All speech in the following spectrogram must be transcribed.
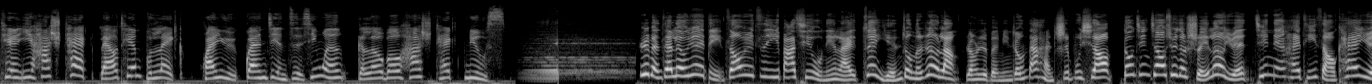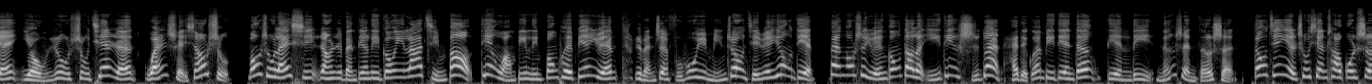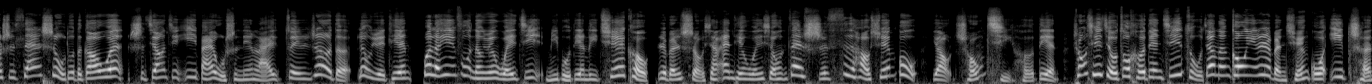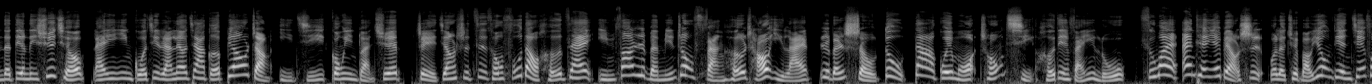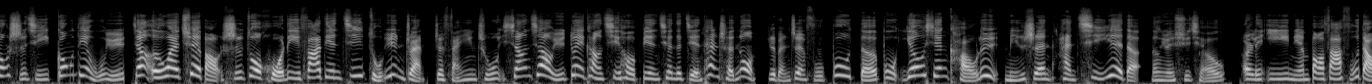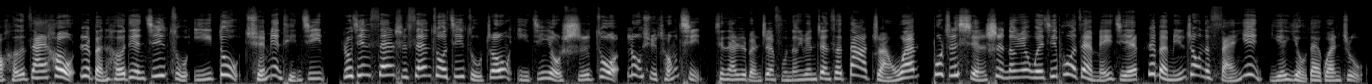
天一 hashtag 聊天不累，环宇关键字新闻 global hashtag news。日本在六月底遭遇自一八七五年来最严重的热浪，让日本民众大喊吃不消。东京郊区的水乐园今年还提早开园，涌入数千人玩水消暑。猛暑来袭，让日本电力供应拉警报，电网濒临崩溃边缘。日本政府呼吁民众节约用电，办公室员工到了一定时段还得关闭电灯，电力能省则省。东京也出现超过摄氏三十五度的高温，是将近一百五十年来最热的六月天。为了应付能源危机，弥补电力缺口，日本首相岸田文雄在十四号宣布要重启核电，重启九座核电机组将能供应日本全国一成的电力需求，来应应国际燃料价格飙涨以及供应短缺。这也将是自从从福岛核灾引发日本民众反核潮以来，日本首度大规模重启核电反应炉。此外，安田也表示，为了确保用电尖峰时期供电无虞，将额外确保十座火力发电机组运转。这反映出，相较于对抗气候变迁的减碳承诺，日本政府不得不优先考虑民生和企业的能源需求。二零一一年爆发福岛核灾后，日本核电机组一度全面停机。如今，三十三座机组中已经有十座陆续重启。现在，日本政府能源政策大转弯，不止显示能源危机迫在眉睫，日本民众的反应也有待关注。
